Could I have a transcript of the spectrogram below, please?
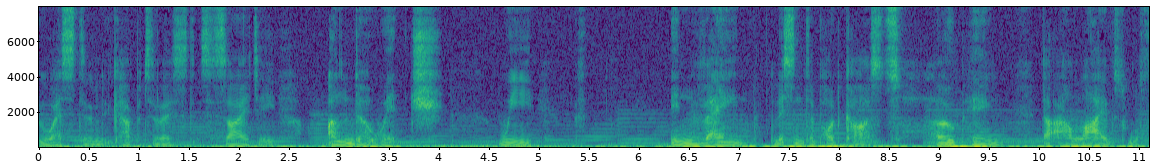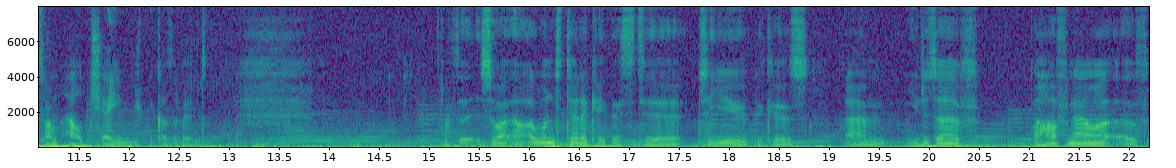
Western capitalist society under which we in vain listen to podcasts hoping that our lives will somehow change because of it. So, so I, I want to dedicate this to, to you because um, you deserve a half an hour of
